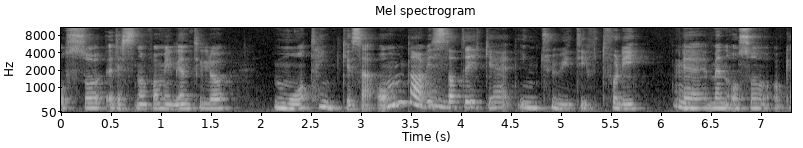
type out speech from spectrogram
også resten av familien til å må tenke seg om, da, hvis at det ikke er intuitivt for de. Eh, men også ok,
